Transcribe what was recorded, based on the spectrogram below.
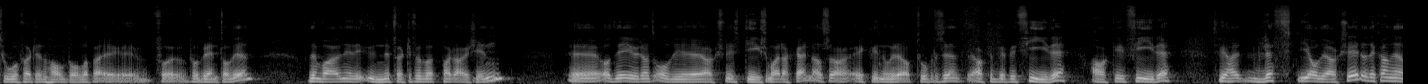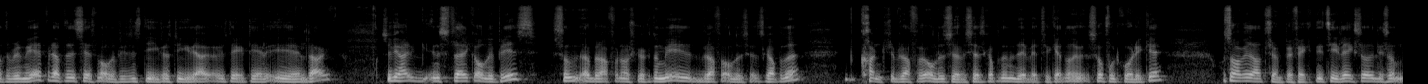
42,5 dollar per, på, for brentoljen. Den var jo nede under 40 for et par dager siden. Uh, og det gjør at oljeaksjene stiger som var rakkeren. Altså Equinor er opp 2% Aker BP 4 Aker 4 Så vi har et løft i oljeaksjer, og det kan hende at det blir mer. For det ser ut som oljeprisen stiger og stiger i hele, dag. Så vi har en sterk oljepris, som er bra for norsk økonomi, bra for oljeselskapene. Kanskje bra for oljeserviceselskapene, men det vet vi ikke ennå. Så fort går det ikke. Og så har vi da Trump-effekten i tillegg. Så liksom,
